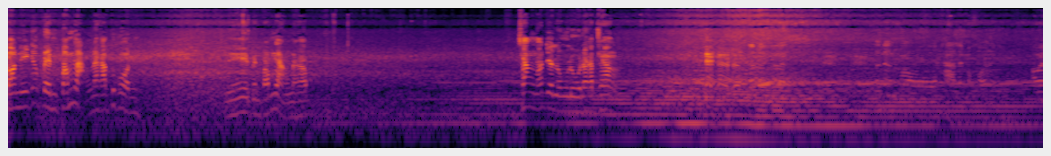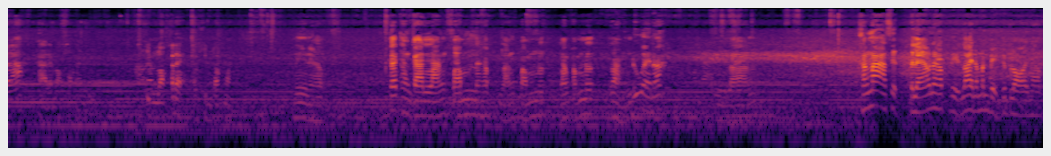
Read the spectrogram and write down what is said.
ตอนนี้ก็เป็นปั๊มหลังนะครับทุกคน นี่เป็นปั๊มหลังนะครับ ช่างน็อตอย่าลงรูนะครับ ช่างแล้วหนึ่งแล้วหนึ่งเอาขาอะไรมาเคาะหน่อยเอาไว้นะขาอะไรมาเคาะคิมล็อกก็ได้เอาคิมล็อกมา นี่นะครับ ก็ทำการล้างปั๊มนะครับล้างปั๊มล้างปั๊มหลังด้วยนะนี่นี่ล้าง ข้างหน้าเสร็จไปแล้วนะครับนี่ไล่น้ำมันเบรกเรียบร้อยนะครับ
